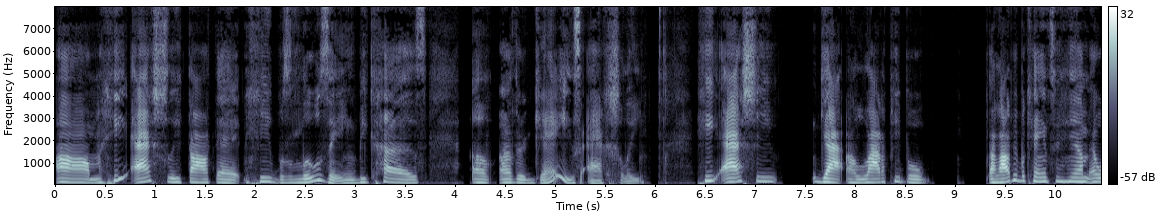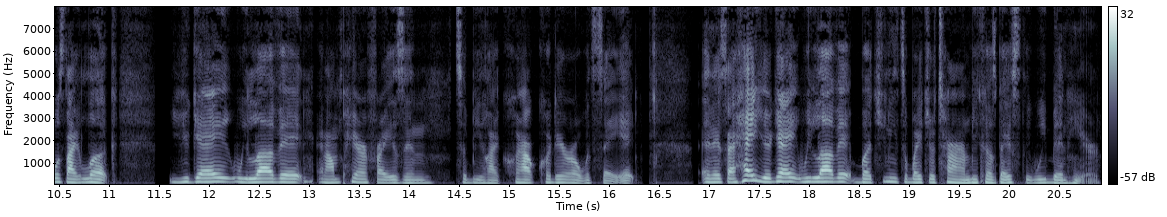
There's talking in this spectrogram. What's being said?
um, he actually thought that he was losing because of other gays, actually. He actually got a lot of people, a lot of people came to him and was like, look, you gay, we love it. And I'm paraphrasing to be like how Cordaro would say it. And they say, hey, you're gay, we love it, but you need to wait your turn because basically we've been here.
